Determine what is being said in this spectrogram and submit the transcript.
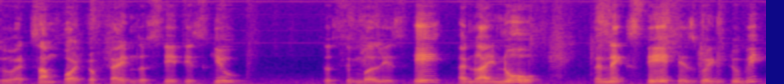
So, at some point of time the state is q, the symbol is a and I know the next state is going to be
